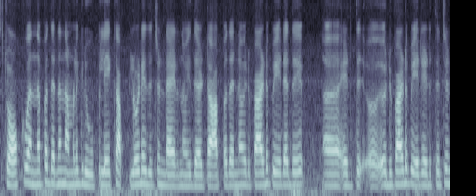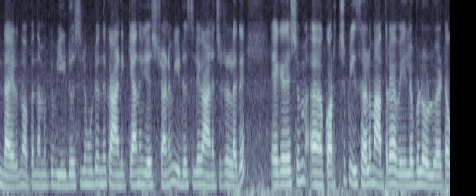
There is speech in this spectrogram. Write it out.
സ്റ്റോക്ക് വന്നപ്പോൾ തന്നെ നമ്മൾ ഗ്രൂപ്പിലേക്ക് അപ്ലോഡ് ചെയ്തിട്ടുണ്ടായിരുന്നു ഇത് കേട്ടോ. അപ്പോൾ തന്നെ ഒരുപാട് പേരത് എടുത്ത് ഒരുപാട് പേര് എടുത്തിട്ടുണ്ടായിരുന്നു. അപ്പം നമുക്ക് വീഡിയോസിലും കൂടി ഒന്ന് കാണിക്കാമെന്ന് വിചാരിച്ചിട്ടാണ് വീഡിയോസിൽ കാണിച്ചിട്ടുള്ളത്. ഏകദേശം കുറച്ച് പീസുകൾ മാത്രമേ അവൈലബിൾ ഉള്ളൂ കേട്ടോ.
